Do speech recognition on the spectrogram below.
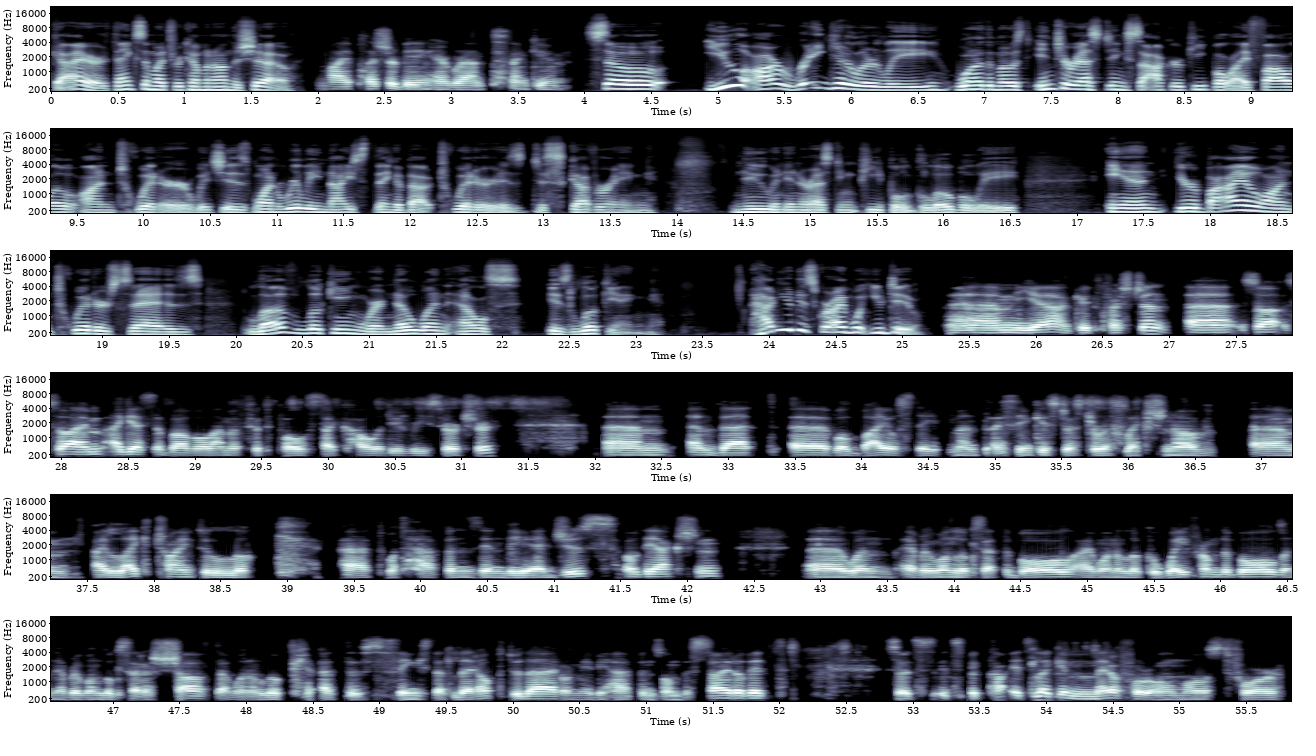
Geir, thanks so much for coming on the show. My pleasure being here, Grant. Thank you. So, you are regularly one of the most interesting soccer people I follow on Twitter, which is one really nice thing about Twitter is discovering new and interesting people globally. And your bio on Twitter says, Love looking where no one else is looking. How do you describe what you do? Um, yeah, good question. Uh, so, so I'm, I guess, above all, I'm a football psychology researcher, um, and that, uh, well, bio statement, I think, is just a reflection of um, I like trying to look at what happens in the edges of the action uh, when everyone looks at the ball, I want to look away from the ball. When everyone looks at a shot, I want to look at the things that led up to that, or maybe happens on the side of it. So it's it's beca- it's like a metaphor almost for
